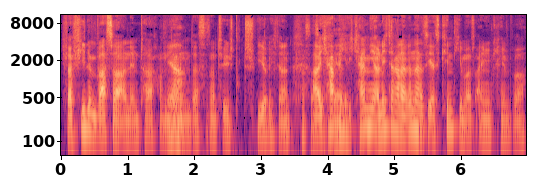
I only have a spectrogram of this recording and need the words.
Ich war viel im Wasser an dem Tag und Ja. dann, das ist natürlich schwierig dann. Aber ich, hab mich, ich kann mich auch nicht daran erinnern, dass ich als Kind jemals eingecremt war.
